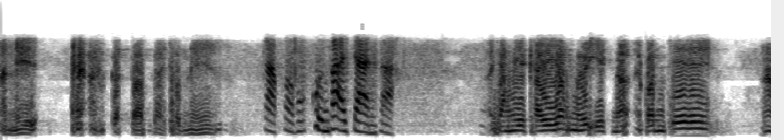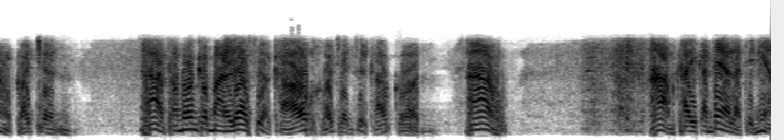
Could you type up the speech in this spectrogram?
อันนี้ก็ตอบได้ตรงนี้กราบขอบพระคุณพระอาจารย์ค่ะ ยังมีใครยกมืออีกนะคนที่อ้าวขอเชิญอ้าวทางโน้นเข้ามาแล้วเสื้อขาว ขอเชิญเสื้อขาวก่อนอ้าวห้ามใครกันแน่ล่ะทีเนี้ย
